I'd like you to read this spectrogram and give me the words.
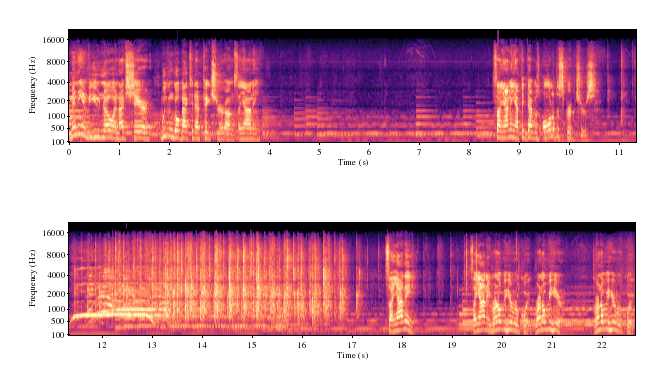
Many of you know, and I've shared, we can go back to that picture, um, Sayani. Sayani, I think that was all of the scriptures. Sayani, Sayani, run over here real quick. Run over here. Run over here real quick.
